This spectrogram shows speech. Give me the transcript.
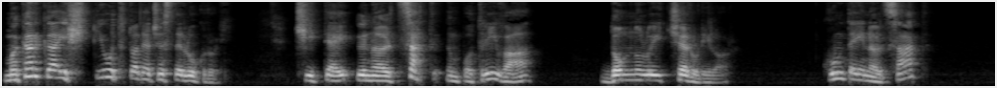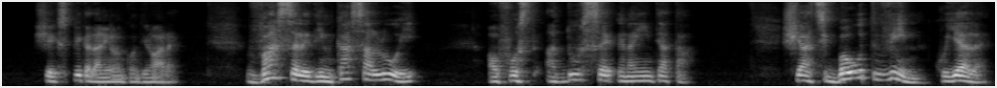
măcar că ai știut toate aceste lucruri, ci te-ai înălțat împotriva Domnului cerurilor. Cum te-ai înălțat? Și explică Daniel în continuare. Vasele din casa lui au fost aduse înaintea ta și ați băut vin cu ele,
